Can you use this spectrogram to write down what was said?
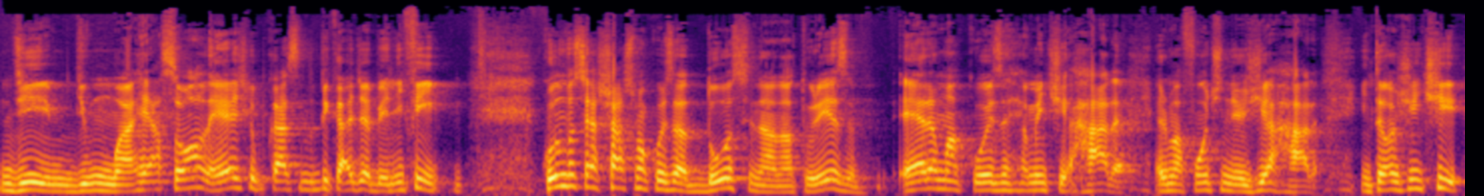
de, de, uma reação alérgica por causa do picado de abelha. Enfim, quando você achasse uma coisa doce na natureza, era uma coisa realmente rara, era uma fonte de energia rara. Então a gente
